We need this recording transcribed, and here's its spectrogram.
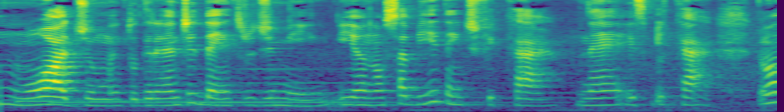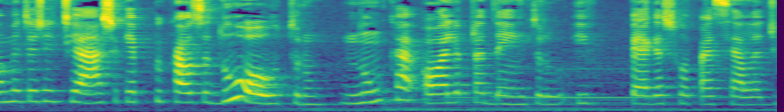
um ódio muito grande dentro de mim e eu não sabia identificar, né, explicar. Normalmente a gente acha que é por causa do outro, nunca olha para dentro e pega a sua parcela de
